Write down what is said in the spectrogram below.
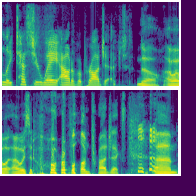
like test your way out of a project. No, I, I always said horrible on projects. um,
